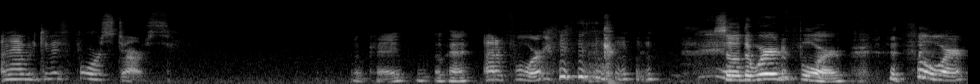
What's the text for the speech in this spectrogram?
and I would give it four stars Okay. Okay. out of four. So the word for four.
